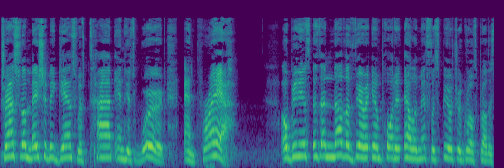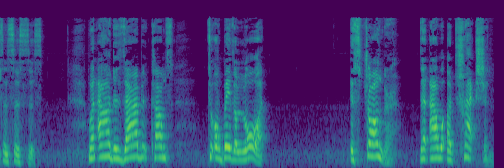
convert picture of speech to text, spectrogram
Transformation begins with time in His Word and prayer. Obedience is another very important element for spiritual growth, brothers and sisters. When our desire becomes to obey the Lord, is stronger than our attraction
